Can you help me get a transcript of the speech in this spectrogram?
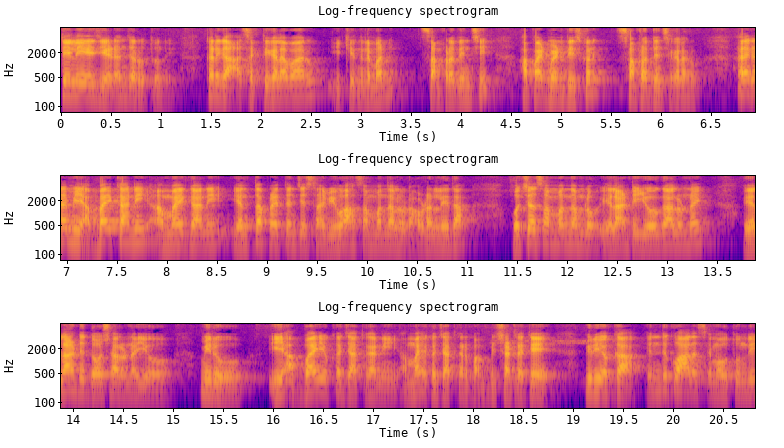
తెలియజేయడం జరుగుతుంది. కనుక ఆసక్తి గలవారు ఈ కింది నెంబర్ని సంప్రదించి అపాయింట్మెంట్ తీసుకొని సంప్రదించగలరు. అలాగే మీ అబ్బాయి కానీ అమ్మాయి కానీ ఎంత ప్రయత్నం చేసినా వివాహ సంబంధాలు రావడం లేదా వచ్చే సంబంధంలో ఎలాంటి యోగాలు ఉన్నాయి ఎలాంటి దోషాలు ఉన్నాయో మీరు ఈ అబ్బాయి యొక్క జాతకాన్ని అమ్మాయి యొక్క జాతకాన్ని పంపించినట్లయితే వీరి యొక్క ఎందుకు ఆలస్యం అవుతుంది?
